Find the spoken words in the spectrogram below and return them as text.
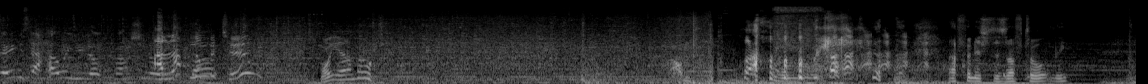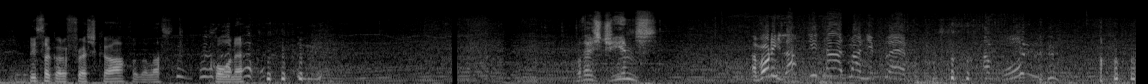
James, how are you not crashing on I lap number two? What are you on about? Um, I finished this off totally. At least I got a fresh car for the last corner. oh, there's James! I've already lapped you, dad, man, you pleb! I've won!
